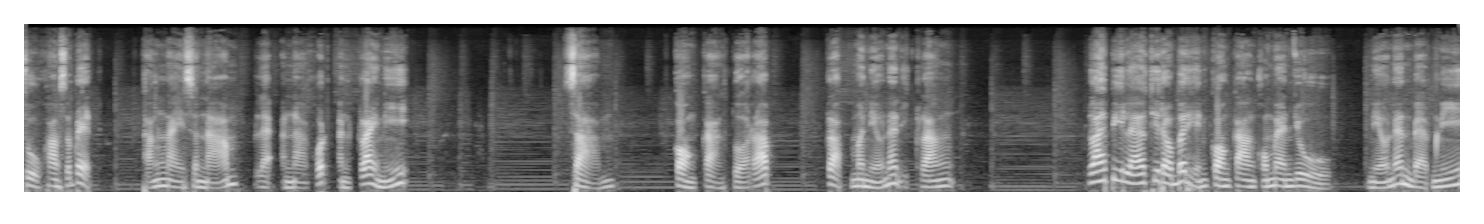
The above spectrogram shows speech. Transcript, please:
สู่ความสำเร็จ ทั้งในสนามและอนาคตอันใกล้นี้ 3. กองกลางตัวรับ กลับมาเหนียวแน่นอีกครั้ง หลายปีแล้วที่เราไม่เห็นกองกลางของแมนยูเหนียวแน่นแบบนี้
